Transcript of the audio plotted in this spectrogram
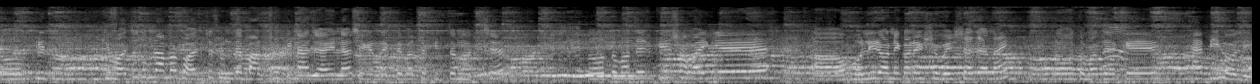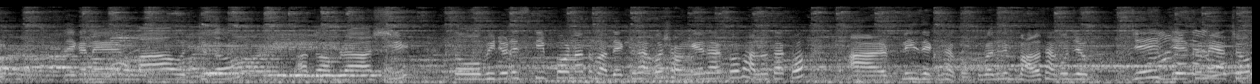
তো হয়তো তোমরা আমার ভয়েসটা শুনতে পারছ কি না যাই না সেখানে দেখতে পাচ্ছ কীর্তন হচ্ছে। তো তোমাদেরকে সবাইকে হোলির অনেক অনেক শুভেচ্ছা জানাই। তো তোমাদেরকে হ্যাপি হোলি। এখানে মা হচ্ছিল তো আমরা আসছি। তো ভিডিওটা স্কিপ করো না তোমরা দেখতে থাকো সঙ্গে থাকো ভালো থাকো। আর প্লিজ দেখতে থাকো। তোমরা যদি ভালো থাকো, যে যে যেখানে আছো,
